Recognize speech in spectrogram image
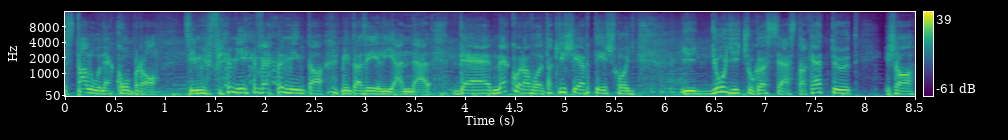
Stallone Cobra című filmjével, mint, a, mint az Aliennel. De mekkora volt a kísértés, hogy gyógyítsuk össze ezt a kettőt, és a,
